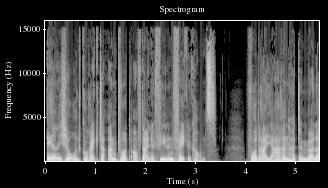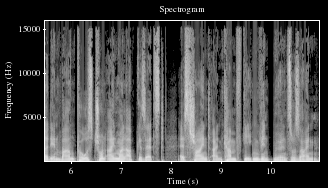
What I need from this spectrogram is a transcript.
Ehrliche und korrekte Antwort auf deine vielen Fake-Accounts. Vor drei Jahren hatte Möller den Warnpost schon einmal abgesetzt. Es scheint ein Kampf gegen Windmühlen zu sein.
